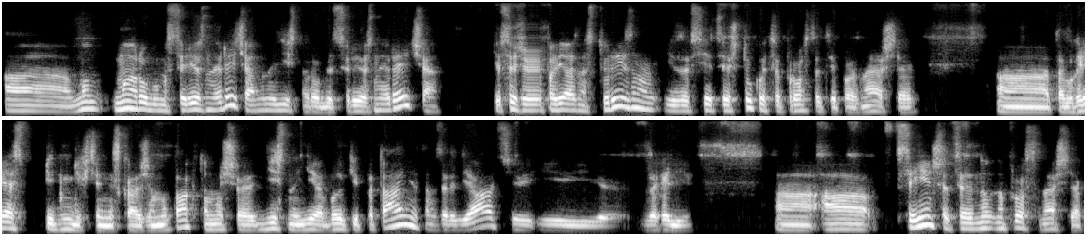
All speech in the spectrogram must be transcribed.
а ми, ми робимо серйозні речі, а вони дійсно роблять серйозні речі. І все, що пов'язане з туризмом, і за всі ці штуки, це просто, типу, знаєш, як а, там грязь під нігтями, скажімо так, тому що дійсно є великі питання там з радіацією і взагалі. А, а все інше це ну, ну просто знаєш, як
